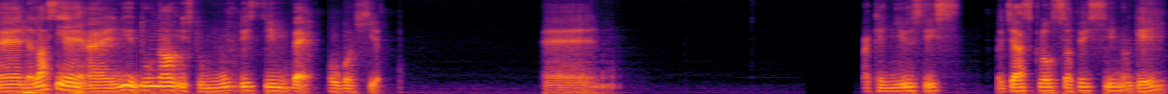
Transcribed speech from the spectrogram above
and the last thing I, I need to do now is to move this seam back over here. And I can use this adjust close surface seam again.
